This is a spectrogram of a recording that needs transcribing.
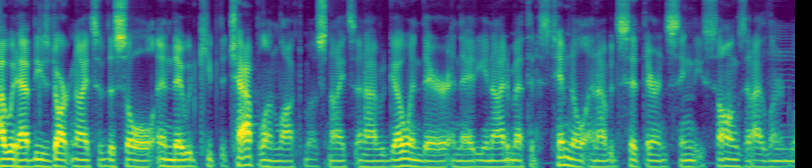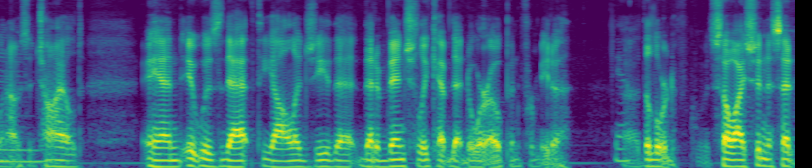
I would have these dark nights of the soul, and they would keep the chapel unlocked most nights. And I would go in there, and they had a United Methodist hymnal, and I would sit there and sing these songs that I learned when I was a child. And it was that theology that, that eventually kept that door open for me to Yeah. uh, the Lord. So I shouldn't have said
